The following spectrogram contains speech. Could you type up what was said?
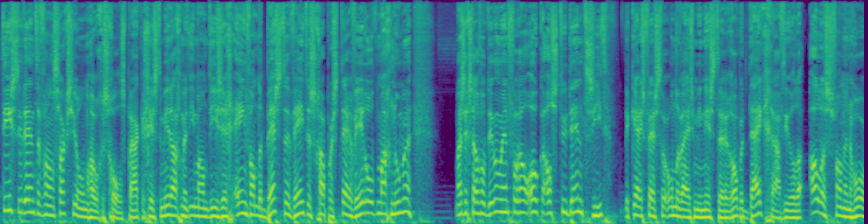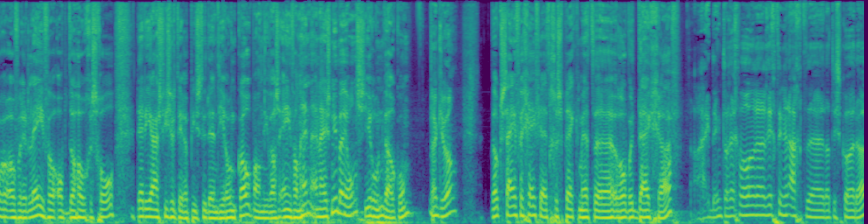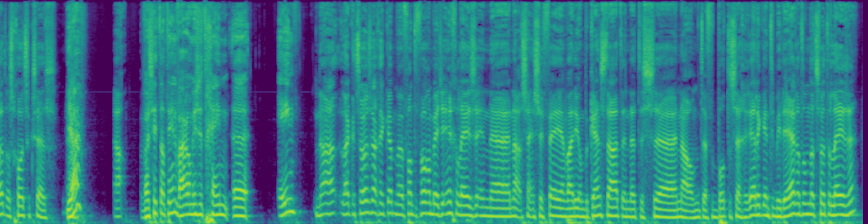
Tien studenten van Saxion Hogeschool spraken gistermiddag met iemand die zich een van de beste wetenschappers ter wereld mag noemen. Maar zichzelf op dit moment vooral ook als student ziet. De kerstverster onderwijsminister Robert Dijkgraaf die wilde alles van hen horen over het leven op de hogeschool. Derdejaars fysiotherapiestudent Jeroen Koopman die was een van hen. En hij is nu bij ons. Jeroen, welkom. Dankjewel. Welk cijfer geef jij het gesprek met uh, Robert Dijkgraaf? Ah, ik denk toch echt wel uh, richting een 8 uh, dat hij scoorde. Het was groot succes. Ja? Ja. Waar zit dat in? Waarom is het geen 1? Nou, laat ik het zo zeggen. Ik heb me van tevoren een beetje ingelezen in nou, zijn cv en waar hij om bekend staat. En dat is, nou, om het even bot te zeggen, redelijk intimiderend om dat zo te lezen.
